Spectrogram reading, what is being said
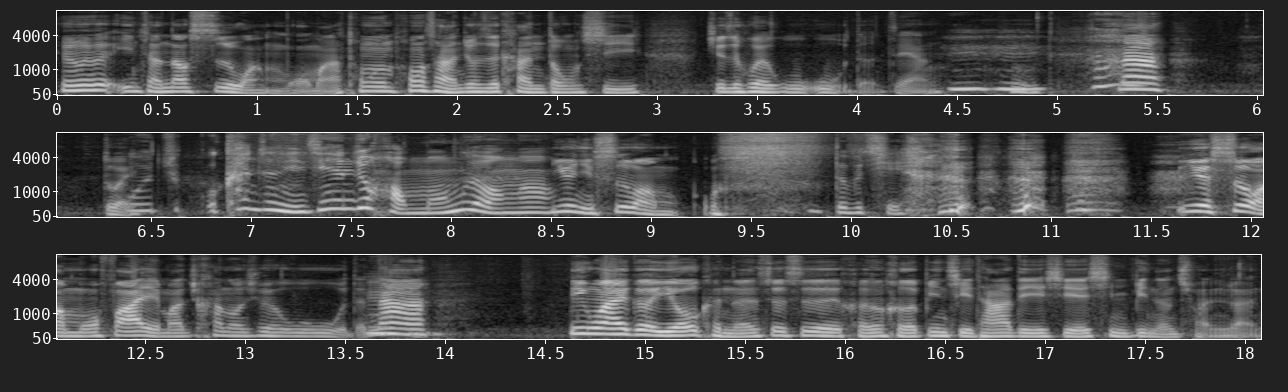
因为会影响到视网膜嘛。通通常就是看东西就是会雾雾的这样。嗯，嗯那对，我我看着你今天就好朦胧哦，因为你视网膜，对不起，因为视网膜发炎嘛，就看东西会雾雾的。嗯、那另外一个也有可能就是可能合并其他的一些性病的传染，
